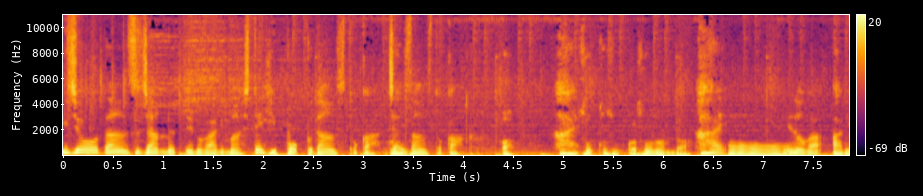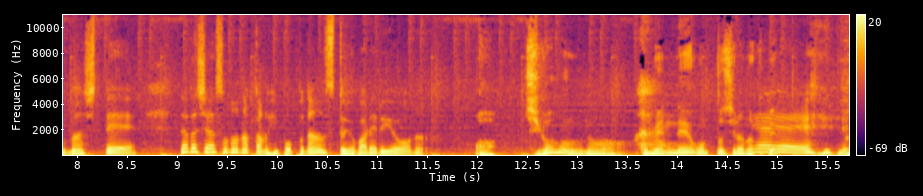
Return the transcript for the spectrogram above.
一応ダンスジャンルっていうのがありまして、ヒップホップダンスとか、ジャズダンスとか、あ、はい。そっかそっか、そうなんだ。はい。あっていうのがありまして、で私はその中のヒップホップダンスと呼ばれるような。あ、違うんだ。はいごめんね、ほんと知らなくて。いやいやいや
